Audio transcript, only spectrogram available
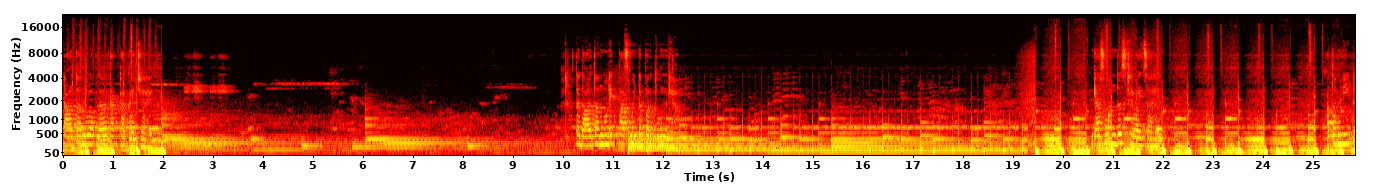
डाळ तांदूळ आपल्याला त्यात टाकायचे आहेत. तर डाळ तांदूळ एक पाच मिनटं परतवून घ्या. गॅस मंदच ठेवायचा आहे. आता मीठ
